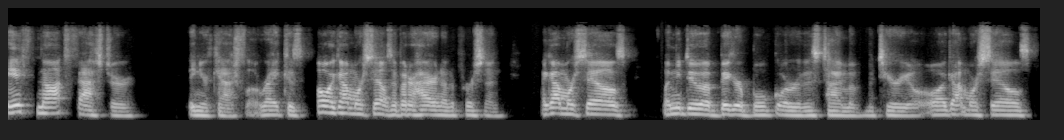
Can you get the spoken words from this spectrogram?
if not faster, than your cash flow, right? Because, oh, I got more sales. I better hire another person. I got more sales. Let me do a bigger bulk order this time of material. Oh, I got more sales.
